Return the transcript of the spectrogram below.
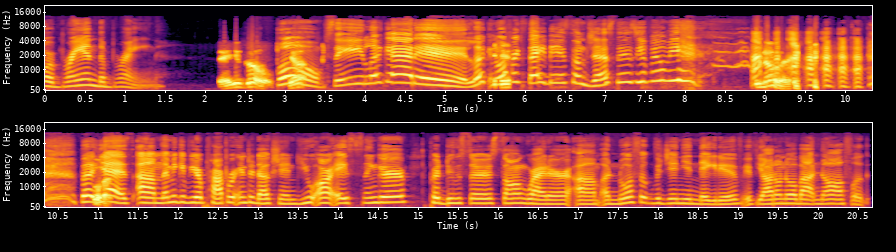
or brand the brain. There you go. Boom. Yep. See, look at it. Look, Norfolk State did some justice. You feel me? You know it. but what? yes, um, let me give you a proper introduction. You are a singer, producer, songwriter, um, a Norfolk, Virginia native. If y'all don't know about Norfolk,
